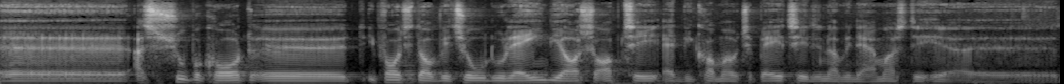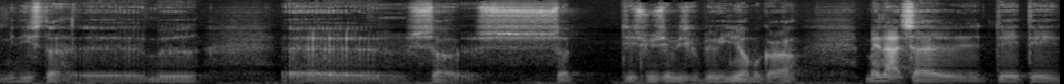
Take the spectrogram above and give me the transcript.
Øh, altså super kort, øh, i forhold til WTO, du lagde egentlig også op til, at vi kommer jo tilbage til det, når vi nærmer os det her øh, ministermøde. Øh, så, så det synes jeg, vi skal blive enige om at gøre. Men altså, det, det,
